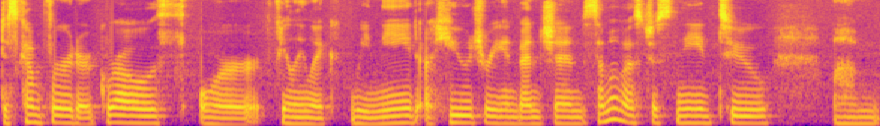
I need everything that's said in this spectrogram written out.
discomfort or growth or feeling like we need a huge reinvention. Some of us just need to um,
